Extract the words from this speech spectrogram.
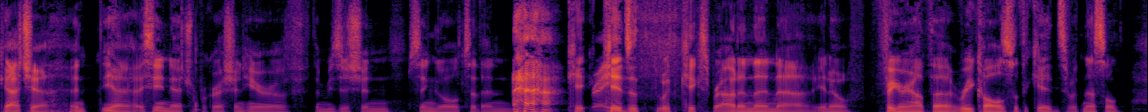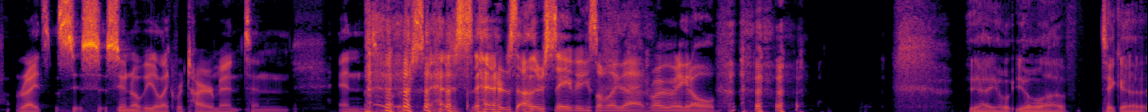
Gotcha. And yeah, I see a natural progression here of the musician single to then ki- right. kids with, with Kicksprout and then, uh, you know, figuring out the recalls with the kids with Nestled. Right. S- soon it'll be like retirement and, and other, other savings, stuff like that. Probably when I get old. yeah. You'll, you'll, uh, take a,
